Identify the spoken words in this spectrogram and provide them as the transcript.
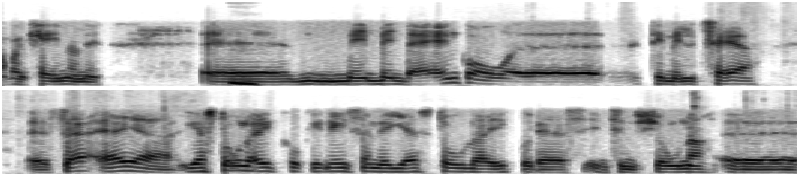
amerikanerne. Øh, mm. men, men hvad angår øh, det militære, øh, så er jeg, jeg stoler ikke på kineserne, jeg stoler ikke på deres intentioner. Øh,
